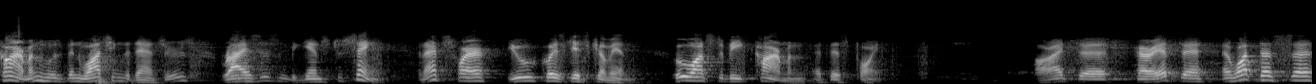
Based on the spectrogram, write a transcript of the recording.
Carmen, who has been watching the dancers, rises and begins to sing. And that's where you quiz kids come in. Who wants to be Carmen at this point? All right, uh, Harriet. Uh, and what does uh,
